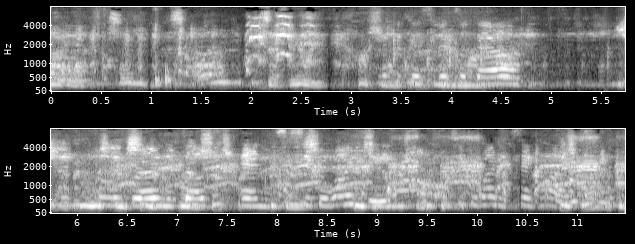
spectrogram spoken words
level of coldness. It's a very personal way to this commit a little murder. Gavin was considered grown a prime suspect and because Super he's Whitey. Amber's boyfriend. Super Whitey, say hi. He's brought in for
